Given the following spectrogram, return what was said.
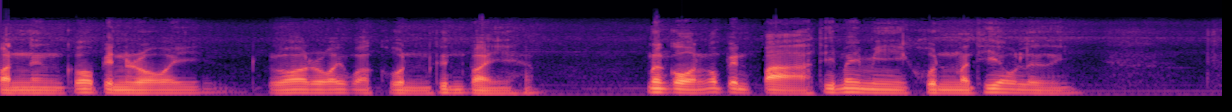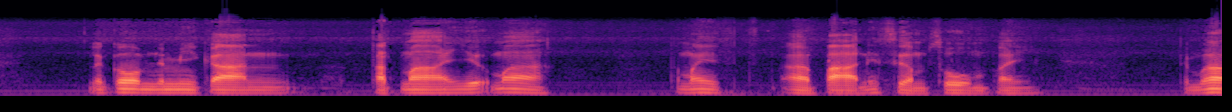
วันหนึ่งก็เป็นร้อยหรือว่าร้อยกว่าคนขึ้นไปครับ เมื่อก่อนก็เป็นป่าที่ไม่มีคนมาเที่ยวเลย แล้วก็จะมีการตัดไม้เยอะมากทำให้อ่าป่านี่เสื่อมโทรมไป แต่เมื่อ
